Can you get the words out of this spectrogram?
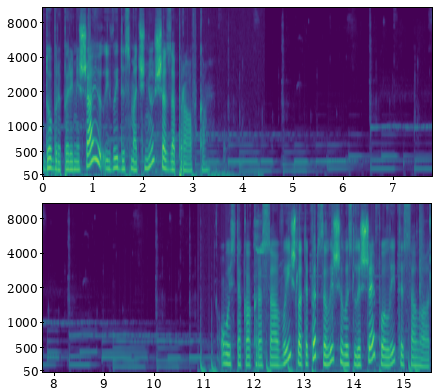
Добре перемішаю і вийде смачнюща заправка. Ось така краса вийшла. Тепер залишилось лише полити салат.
